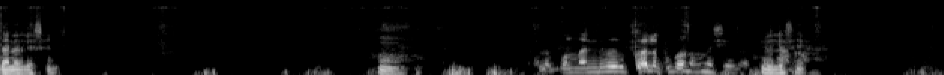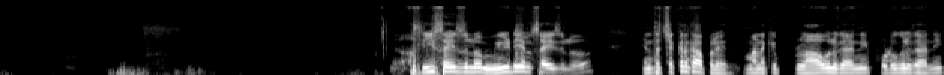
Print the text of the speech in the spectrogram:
దాన్ని వదిలేసేయండి. ఉంది అసలు ఈ సైజులో మీడియం సైజులో ఇంత చికెన్ కాపలేదు. మనకి లావులు కానీ పొడుగులు కానీ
